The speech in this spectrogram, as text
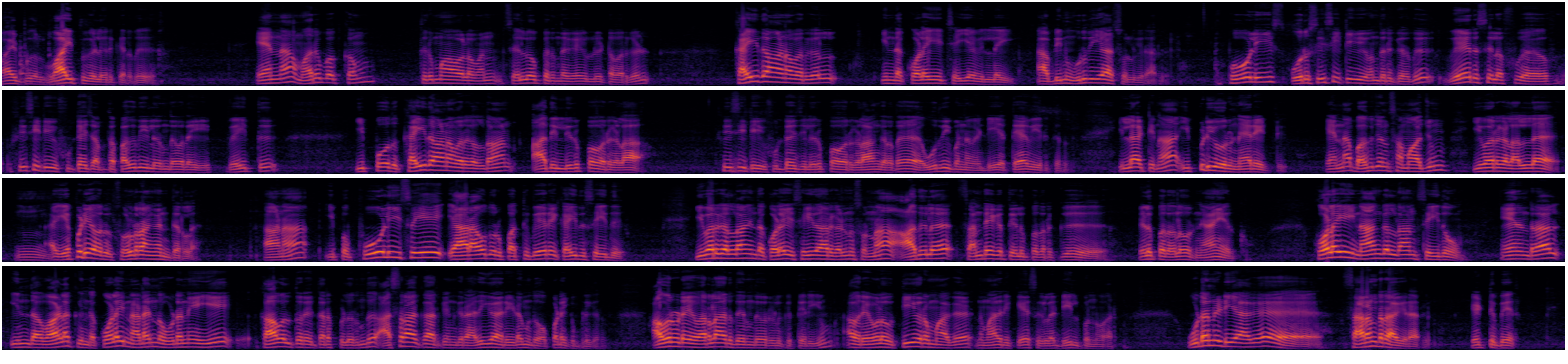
வாய்ப்புகள் வாய்ப்புகள் இருக்கிறது. ஏன்னா மறுபக்கம் திருமாவளவன் செல்வ பெருந்தகை உள்ளிட்டவர்கள் கைதானவர்கள் இந்த கொலையை செய்யவில்லை அப்படின்னு உறுதியாக சொல்கிறார்கள். போலீஸ் ஒரு சிசிடிவி வந்திருக்கிறது. வேறு சில சிசிடிவி ஃபுட்டேஜ் அந்த பகுதியில் இருந்தவரை வைத்து இப்போது கைதானவர்கள் தான் அதில் இருப்பவர்களா? சிசிடிவி ஃபுட்டேஜில் இருப்பவர்களாங்கிறத உறுதி பண்ண வேண்டிய தேவை இருக்கிறது. இல்லாட்டினா இப்படி ஒரு நேரேட்டிவ் ஏன்னா பகுஜன் சமாஜும் இவர்கள் அல்ல. எப்படி அவர்கள் சொல்கிறாங்கன்னு தெரில ஆனால் இப்போ போலீஸே யாராவது ஒரு பத்து பேரை கைது செய்து இவர்கள்லாம் இந்த கொலையை செய்தார்கள்னு சொன்னால் அதில் சந்தேகத்தை எழுப்பதற்கு எழுப்புறதுல ஒரு நியாயம் இருக்கும். கொலையை நாங்கள் தான் செய்தோம். ஏனென்றால் இந்த வழக்கு இந்த கொலை நடந்த உடனேயே காவல்துறை தரப்பிலிருந்து அஸ்ரா கார்க் என்கிற அதிகாரியிடம் இது ஒப்படைக்கப்படுகிறது. அவருடைய வரலாறு தெரிந்தவர்களுக்கு தெரியும். அவர் எவ்வளவு தீவிரமாக இந்த மாதிரி கேஸுகளை டீல் பண்ணுவார். உடனடியாக சரண்டர் ஆகிறார்கள். எட்டு பேர்.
